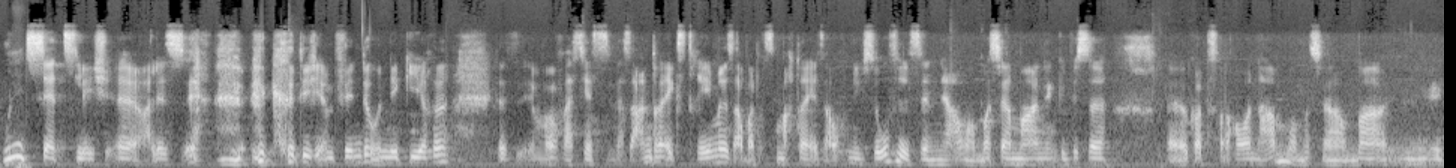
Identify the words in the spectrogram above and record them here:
grundsätzlich äh, alles äh, kritisch empfinde und negiere. Das, was jetzt das andere Extrem ist, aber das macht da jetzt auch nicht so viel Sinn. Ja, man muss ja mal ein gewisse äh, Gottvertrauen haben. Man muss ja mal ein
